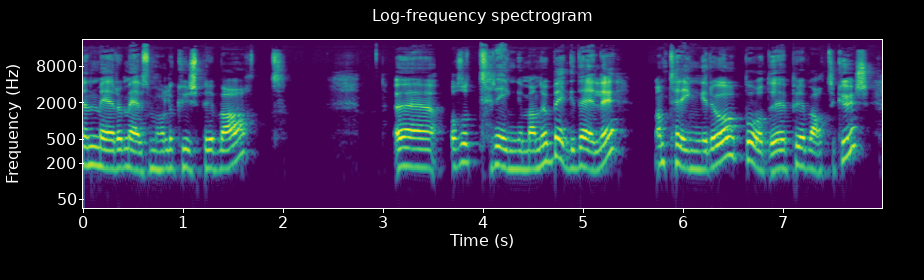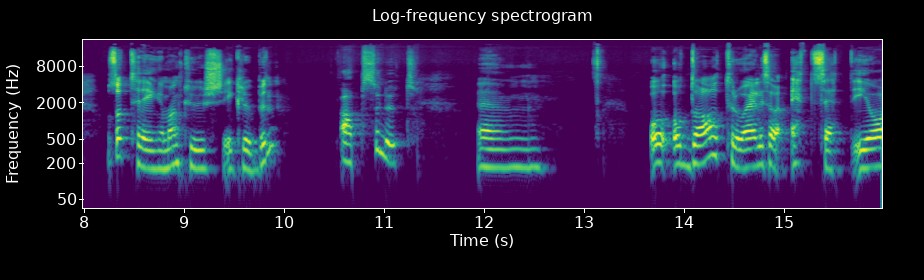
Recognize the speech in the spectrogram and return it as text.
men mer og mer som holder kurs privat. Eh, og så trenger man jo begge deler. Man trenger jo både private kurs, og så trenger man kurs i klubben. Absolutt. Um, og, og da tror jeg liksom ett sett i å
